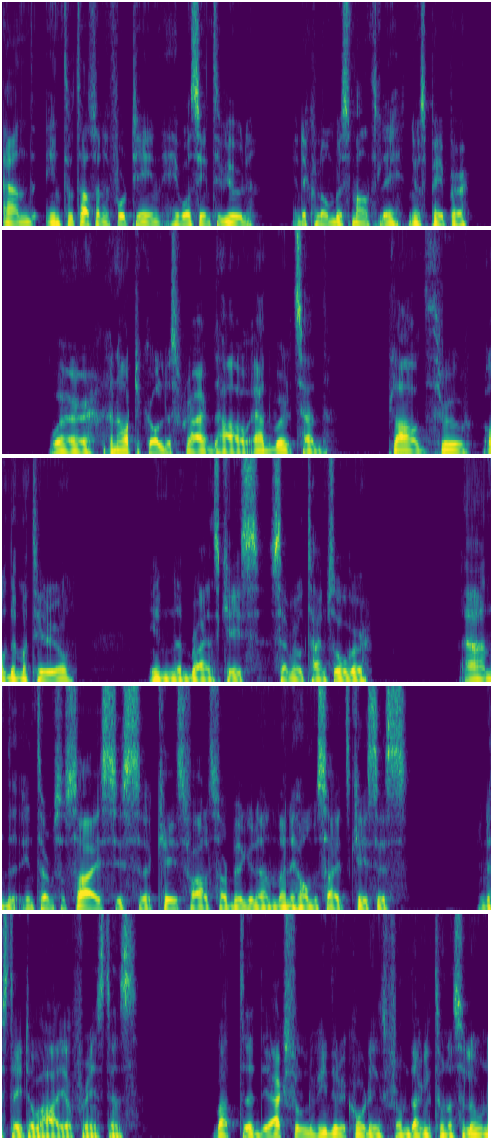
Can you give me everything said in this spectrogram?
And in 2014, he was interviewed in the Columbus Monthly newspaper, where an article described how Edwards had plowed through all the material in Brian's case several times over. And in terms of size, his uh, case files are bigger than many homicide cases in the state of Ohio, for instance. But uh, the actual video recordings from the Ugly Tuna Saloon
